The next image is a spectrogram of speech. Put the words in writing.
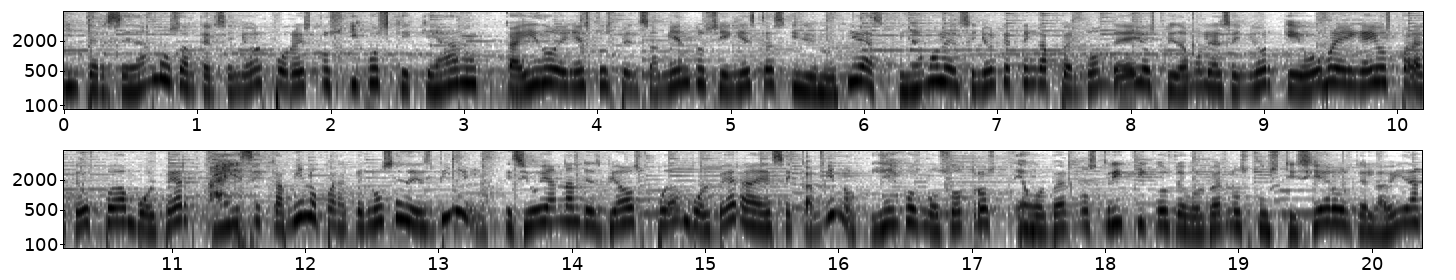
intercedamos ante el Señor por estos hijos que, que han caído en estos pensamientos y en estas ideologías. Pidámosle al Señor que tenga perdón de ellos, pidámosle al Señor que obre en ellos para que ellos puedan volver a ese camino, para que no se desvíen. Que si hoy andan desviados puedan volver a ese camino. Lejos nosotros de volvernos críticos, de volvernos justicieros de la vida,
